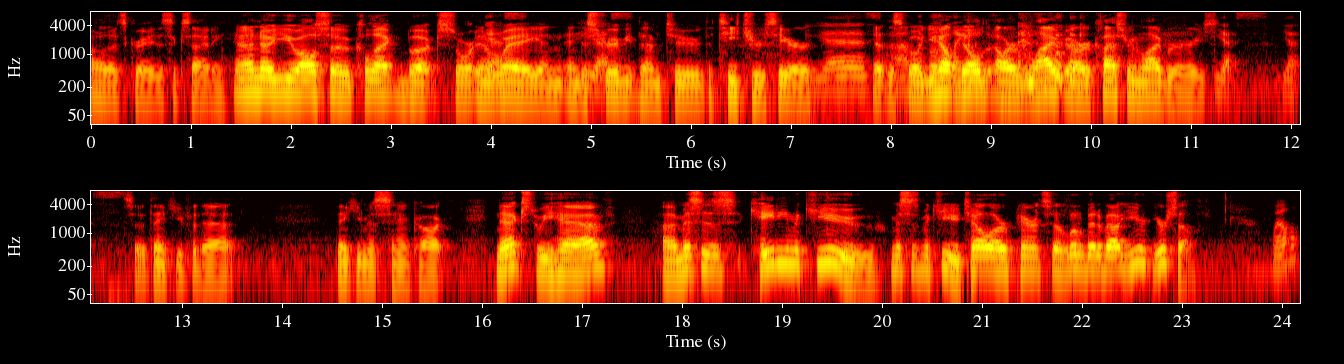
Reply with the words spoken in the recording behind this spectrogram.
Oh, that's great. That's exciting. And I know you also collect books or in yes. a way and, and distribute yes. them to the teachers here yes, at the school. The you help build our li- our classroom libraries. Yes, yes. So thank you for that. Thank you, Mrs. Hancock. Next, we have uh, Mrs. Katie McHugh. Mrs. McHugh, tell our parents a little bit about you, yourself. Well,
